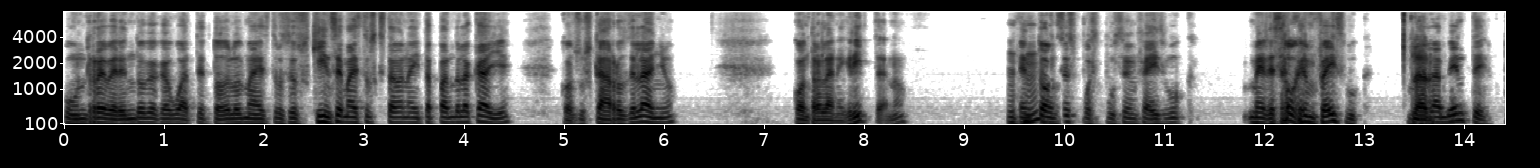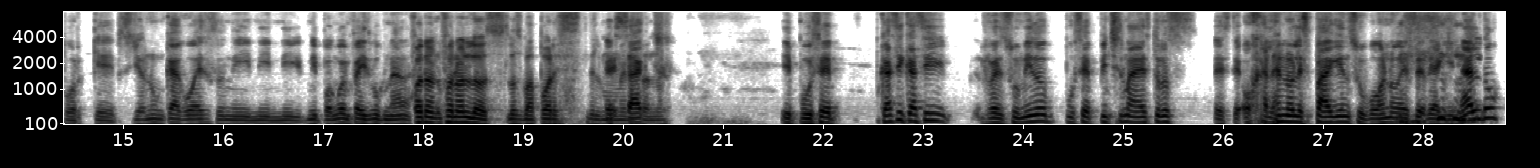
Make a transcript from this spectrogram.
un reverendo cacahuate todos los maestros, esos 15 maestros que estaban ahí tapando la calle con sus carros del año contra la negrita, ¿no? Entonces, pues puse en Facebook, me desahogué en Facebook, Claro. claramente, porque pues, yo nunca hago eso, ni, ni, ni, ni pongo en Facebook nada. Fueron, fueron los, los vapores del momento, Exacto. ¿no? Y puse, casi, casi resumido, puse pinches maestros, este, ojalá no les paguen su bono ese de aguinaldo,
